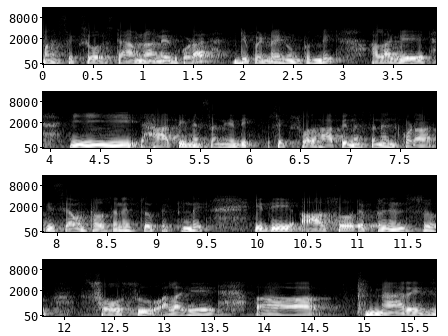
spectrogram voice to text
మన సెక్సువల్ స్టామినా అనేది కూడా డిపెండ్ అయి ఉంటుంది. అలాగే ఈ హ్యాపీనెస్ అనేది సెక్సువల్ హ్యాపీనెస్ అనేది కూడా ఈ సెవెన్ హౌస్ అనేది చూపిస్తుంది. ఇది ఆల్సో రిప్రజెంట్స్ స్పౌస్ అలాగే మ్యారేజ్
